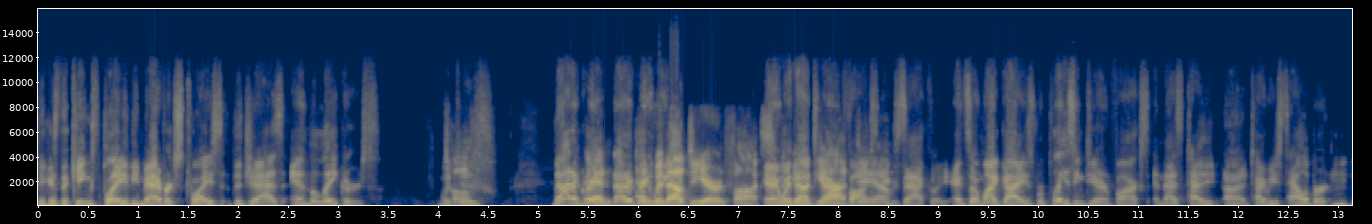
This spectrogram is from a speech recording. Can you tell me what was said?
because the Kings play the Mavericks twice, the Jazz, and the Lakers, which Tough. is not a great, and, not a great and week. without De'Aaron Fox. and I without mean, De'Aaron God Fox, damn. exactly. And so my guy is replacing De'Aaron Fox, and that's Ty, uh, Tyrese Haliburton.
